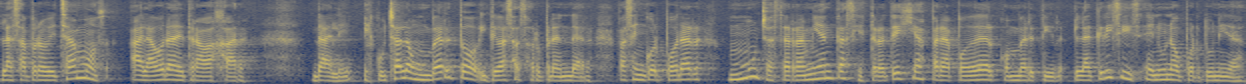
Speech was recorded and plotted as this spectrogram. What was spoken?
las aprovechamos a la hora de trabajar? Dale, escúchalo a Humberto y te vas a sorprender. Vas a incorporar muchas herramientas y estrategias para poder convertir la crisis en una oportunidad.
